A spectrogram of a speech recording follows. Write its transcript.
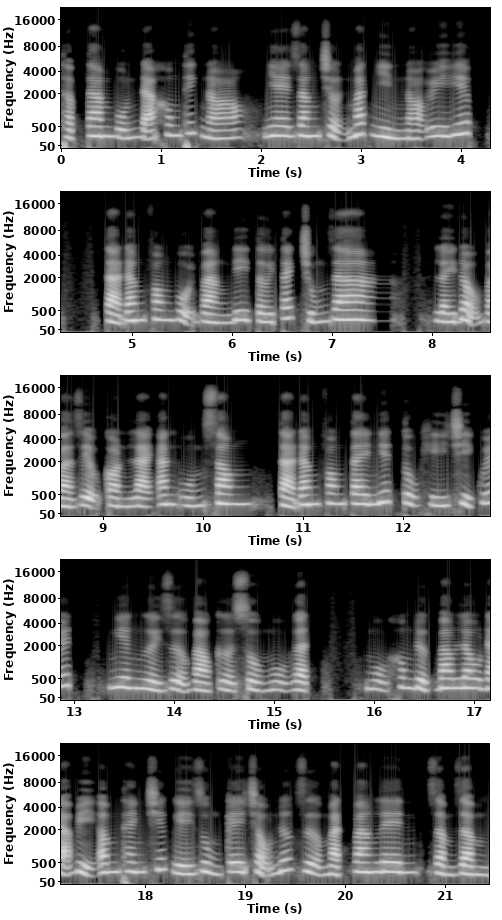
Thập tam vốn đã không thích nó, nhe răng trợn mắt nhìn nó uy hiếp. Tả Đăng Phong vội vàng đi tới tách chúng ra. Lấy đậu và rượu còn lại ăn uống xong. Tả Đăng Phong tay niết tụ khí chỉ quyết nghiêng người dựa vào cửa sổ ngủ gật. Ngủ không được bao lâu đã bị âm thanh chiếc ghế dùng kê chậu nước rửa mặt vang lên, rầm rầm.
